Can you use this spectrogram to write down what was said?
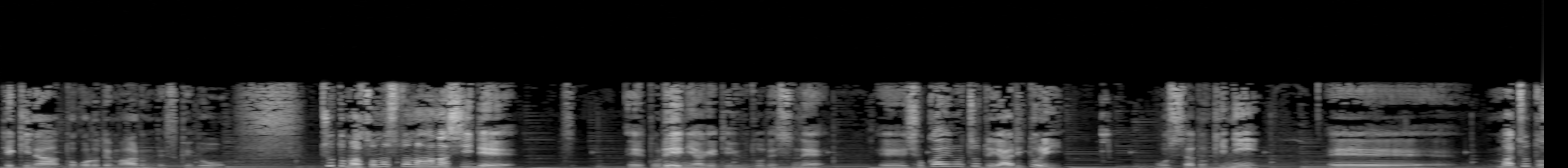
的なところでもあるんですけど、ちょっとまあその人の話で、えっ、と例に挙げて言うとですね、え初回のちょっとやり取りをしたときに、えー、まあちょっと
